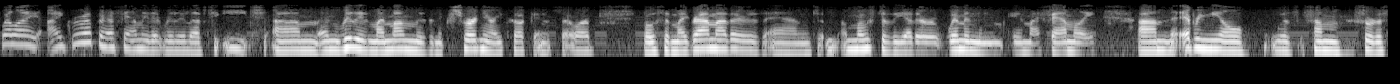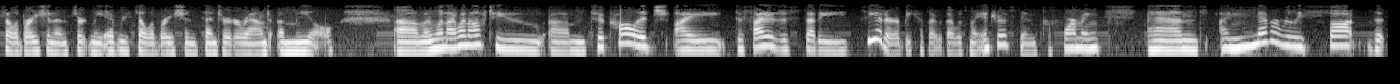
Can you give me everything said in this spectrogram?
Well, I I grew up in a family that really loved to eat, um, and really my mom is an extraordinary cook, and so are both of my grandmothers and most of the other women in, in my family. Um, every meal was some sort of celebration, and certainly every celebration centered around a meal. Um, and when I went off to um, to college, I decided to study theater because I, that was my interest in performing, and I never really thought that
